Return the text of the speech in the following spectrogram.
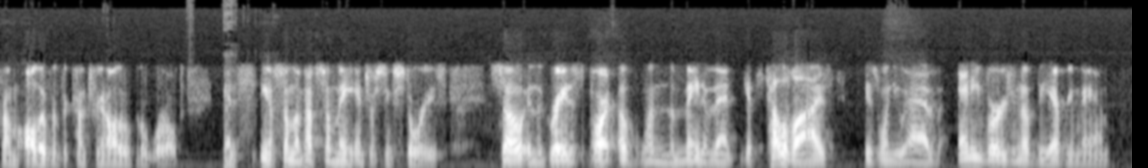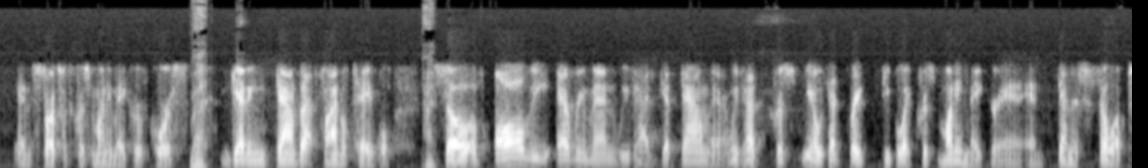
from all over the country and all over the world, and you know some of them have so many interesting stories. So, in the greatest part of when the main event gets televised is when you have any version of the everyman, and starts with Chris Moneymaker, of course, right, getting down to that final table. Right. So of all the everymen we've had get down there, and we've had Chris, you know, we've had great people like Chris Moneymaker and, and Dennis Phillips.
